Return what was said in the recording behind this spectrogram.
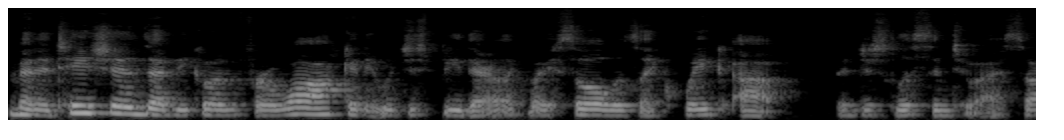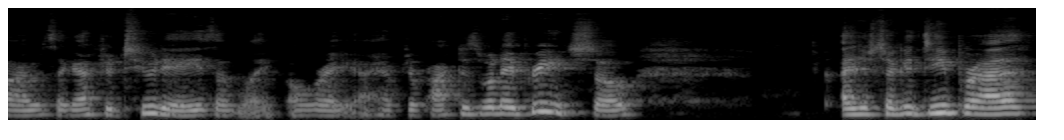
meditations. I'd be going for a walk and it would just be there. Like my soul was like, wake up and just listen to us. So I was like, after two days, I'm like, all right, I have to practice what I preach. So I just took a deep breath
